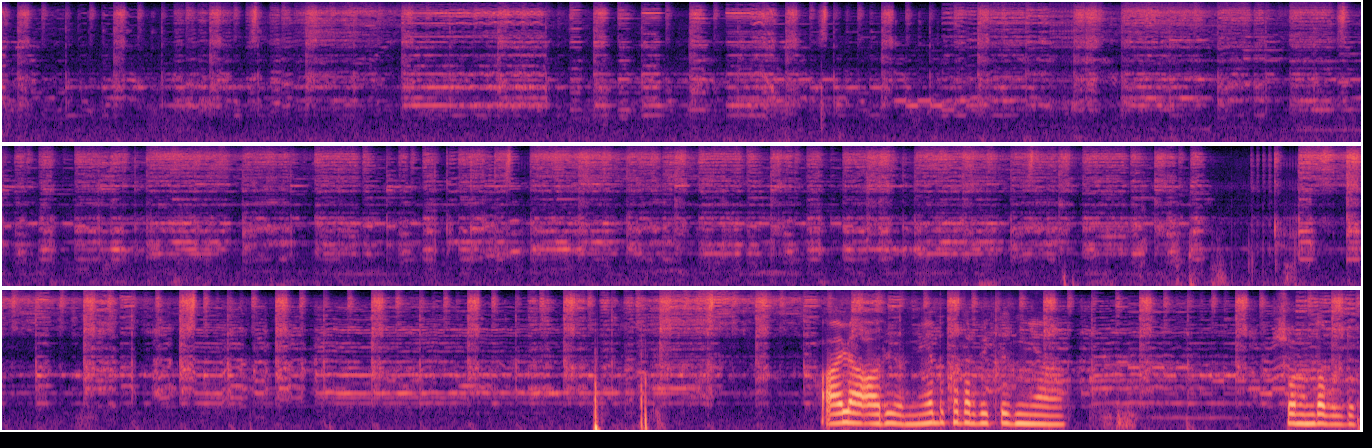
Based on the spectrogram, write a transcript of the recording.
Hala arıyor. Niye bu kadar bekledin ya? Sonunda buldu.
